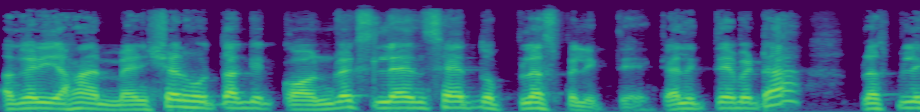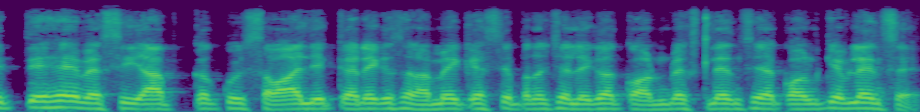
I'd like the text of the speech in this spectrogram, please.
अगर यहाँ मेंशन होता कि कॉन्वेक्स लेंस है तो प्लस पे लिखते हैं क्या लिखते हैं बेटा प्लस पे लिखते हैं वैसे ही आपका कोई सवाल ये करेगा सर हमें कैसे पता चलेगा कॉन्वेक्स लेंस है या कॉन्केव लेंस है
